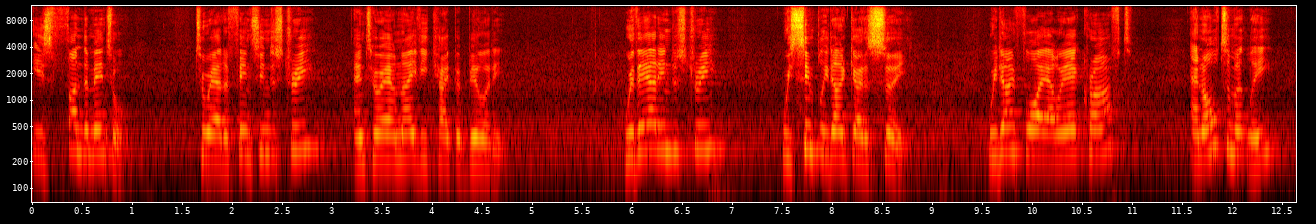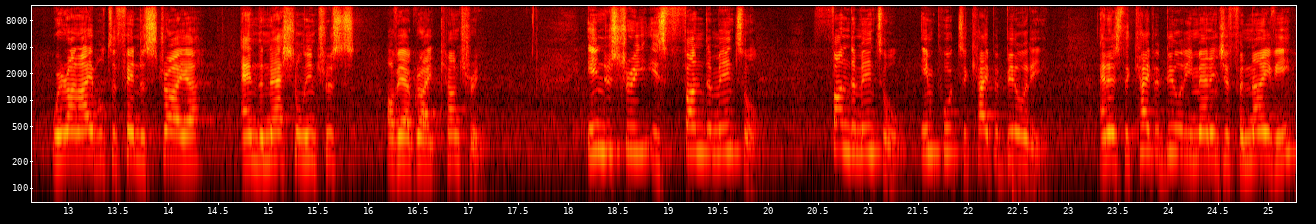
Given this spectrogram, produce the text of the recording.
is fundamental to our defence industry and to our Navy capability. Without industry, we simply don't go to sea. We don't fly our aircraft and ultimately we're unable to defend Australia and the national interests of our great country. Industry is fundamental, fundamental input to capability and as the capability manager for Navy,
